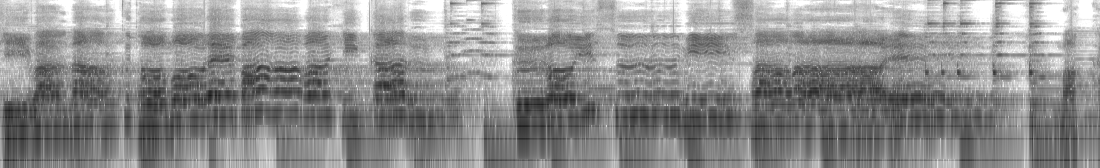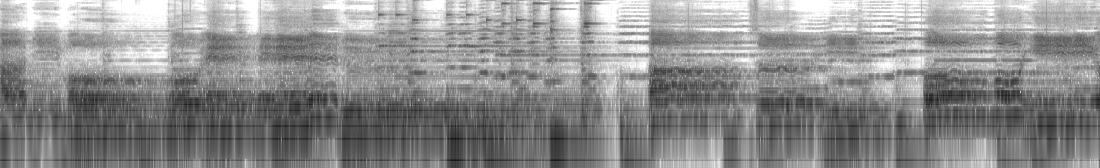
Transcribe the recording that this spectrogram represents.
月はなくともれば光る。黒い墨さえ真っ赤に燃える。熱い思いを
